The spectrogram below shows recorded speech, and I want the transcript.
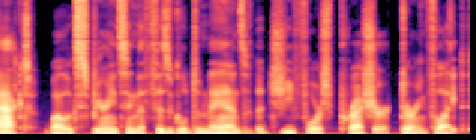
act while experiencing the physical demands of the G force pressure during flight.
